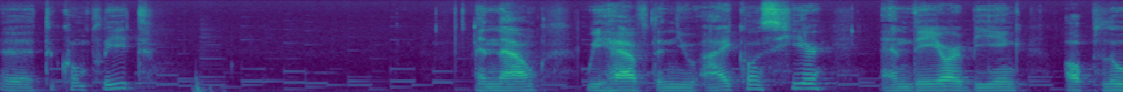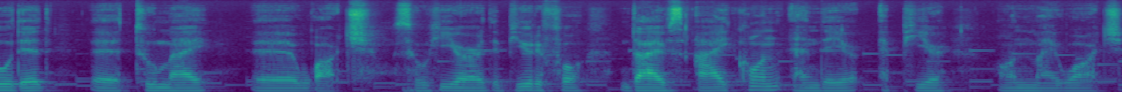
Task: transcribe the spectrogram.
uh, to complete. And now we have the new icons here and they are being uploaded uh, to my uh, watch. So here are the beautiful dives icon and they appear on my watch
